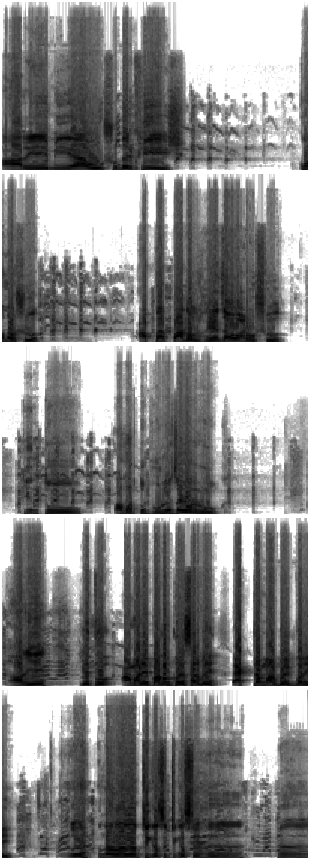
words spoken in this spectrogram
আরে মিয়া, ওষুধের ফিস। কোন ওষুধ? আপনার পাগল হয়ে যাওয়ার ওষুধ। কিন্তু আমার তো ভুলে যাওয়ার রোগ। আরে এ তো আমারে পাগল করে সারবে একটা মারবো একবারে। না না না ঠিক আছে ঠিক আছে। হ্যাঁ, হ্যাঁ।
